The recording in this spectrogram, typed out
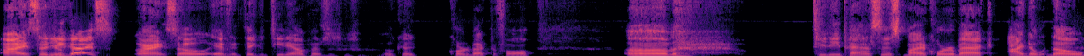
right, so you Yep. guys. All right, so if you think of TD outposts, okay, quarterback to fall. Um, TD passes by a quarterback. I don't know.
